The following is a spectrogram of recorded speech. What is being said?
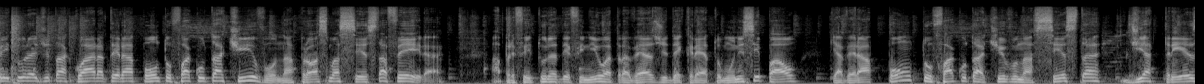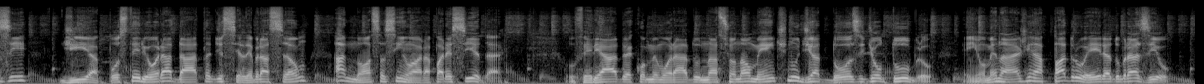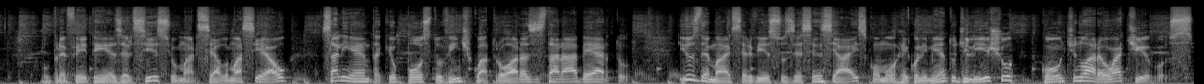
Prefeitura de Taquara terá ponto facultativo na próxima sexta-feira. A Prefeitura definiu, através de decreto municipal, que haverá ponto facultativo na sexta, dia 13, dia posterior à data de celebração a Nossa Senhora Aparecida. O feriado é comemorado nacionalmente no dia 12 de outubro, em homenagem à padroeira do Brasil. O prefeito em exercício, Marcelo Maciel, salienta que o posto 24 horas estará aberto e os demais serviços essenciais, como recolhimento de lixo, continuarão ativos.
